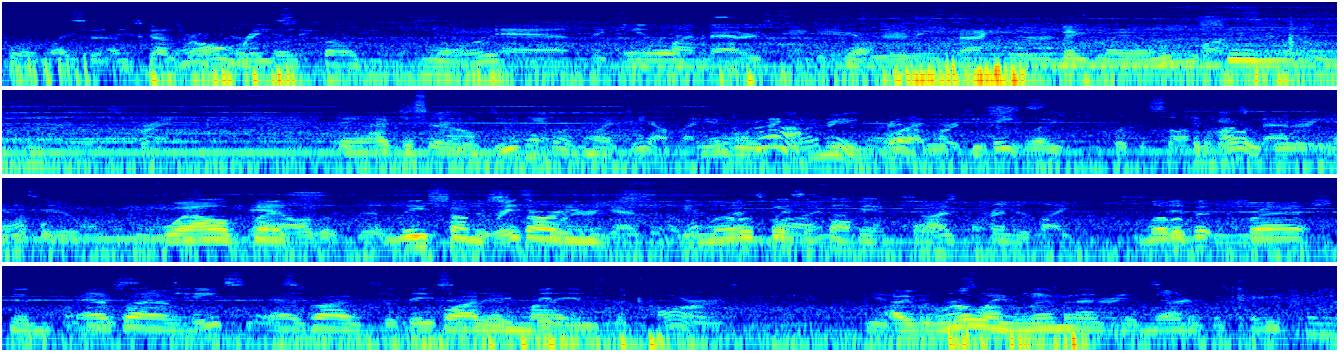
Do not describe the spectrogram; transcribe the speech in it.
those like. So these guys are all racing. Yeah. And they can't Right. find batteries, can't get Yeah. everything's backward. Make my own Spring. decisions. And I just So, couldn't do that and on my yeah, I'm like, Android well, I can phone 3D anymore. print a It's hard just case, like, put the soft case battery it now. into. well, but the, the, at least I'm the race starting a little bit, It's fine. being So I've printed like little bit 50 freshed, and as I've cases. as I've so brought in my, into the cars. I've really limited the notifications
